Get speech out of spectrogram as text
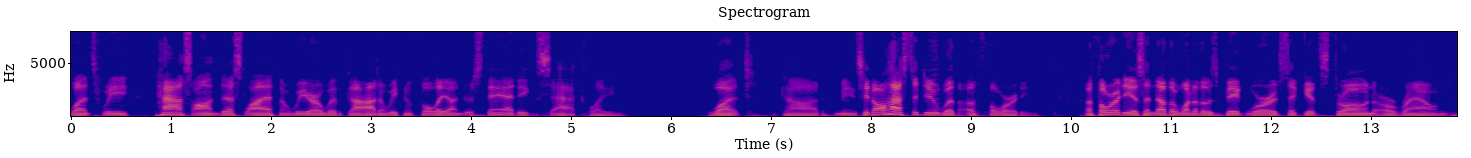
Once we pass on this life and we are with God and we can fully understand exactly what God means. It all has to do with authority. Authority is another one of those big words that gets thrown around.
